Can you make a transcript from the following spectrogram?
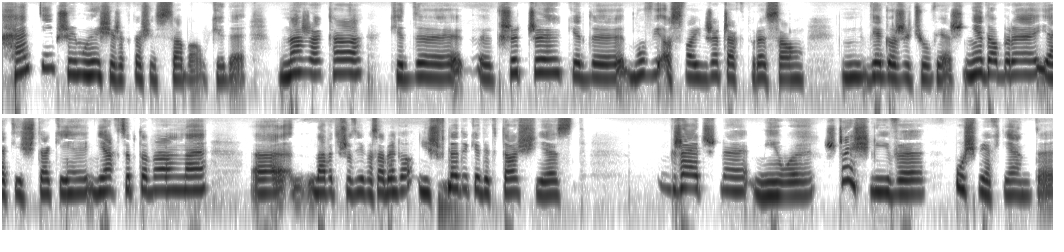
chętniej przyjmuje się, że ktoś jest sobą, kiedy narzeka, kiedy y, krzyczy, kiedy mówi o swoich rzeczach, które są w jego życiu, wiesz, niedobre, jakieś takie nieakceptowalne, e, nawet przez jego samego, niż wtedy, kiedy ktoś jest grzeczny, miły, szczęśliwy, uśmiechnięty,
